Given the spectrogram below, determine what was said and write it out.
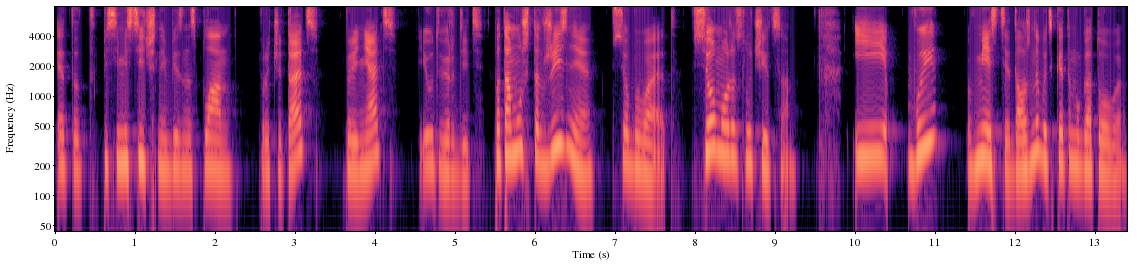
этот пессимистичный бизнес-план прочитать, принять и утвердить. Потому что в жизни все бывает. Все может случиться. И вы вместе должны быть к этому готовы.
